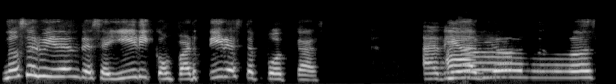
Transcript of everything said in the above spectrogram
No se olviden de seguir y compartir este podcast. Adiós. Adiós.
